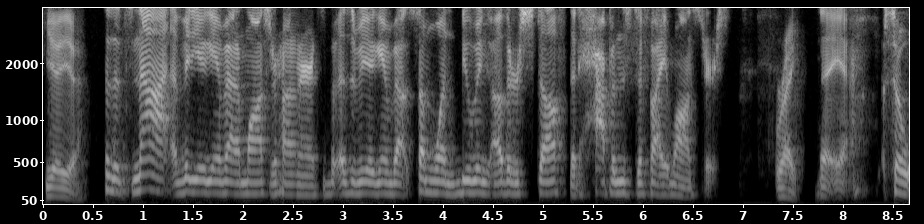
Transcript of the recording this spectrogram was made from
Yeah, yeah. Because it's not a video game about a monster hunter. It's, it's a video game about someone doing other stuff that happens to fight monsters. Right. That, yeah. So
